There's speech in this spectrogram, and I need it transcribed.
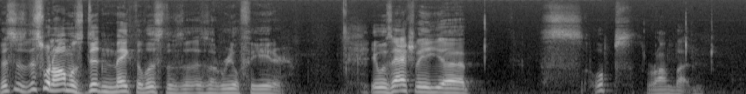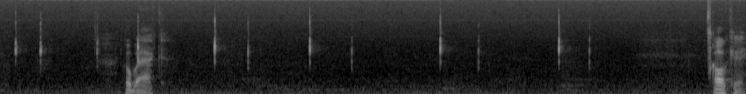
this is this one almost didn't make the list as a, as a real theater. It was actually, uh, oops, wrong button. Go back. Okay.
